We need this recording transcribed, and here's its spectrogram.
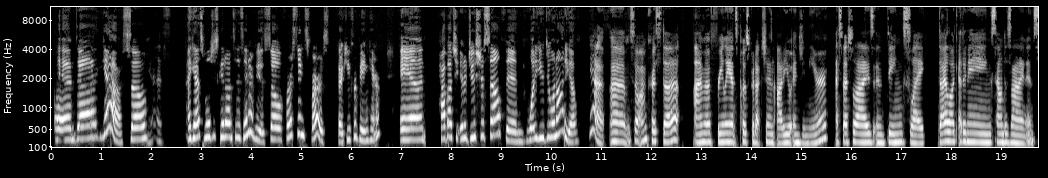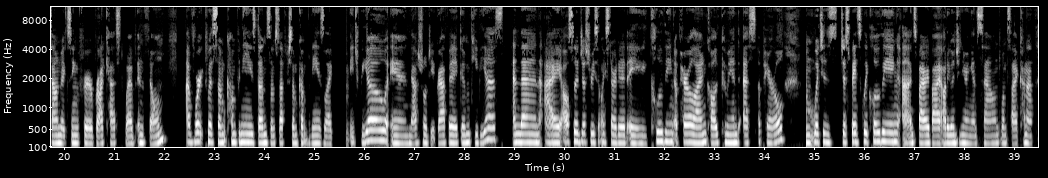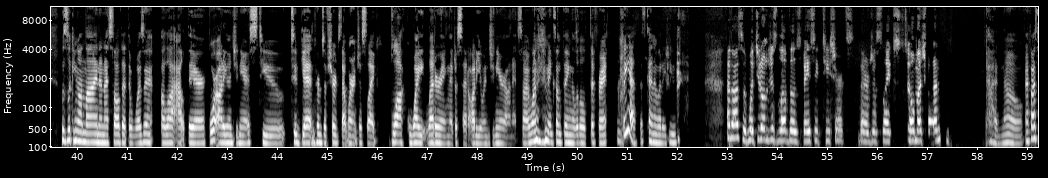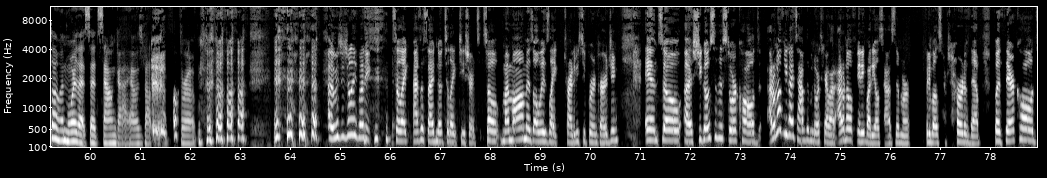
And uh, yeah, so Yes. I guess we'll just get on to this interview. So first things first, thank you for being here. And how about you introduce yourself and what do you do in audio? Yeah. Um, so I'm Krista. I'm a freelance post production audio engineer. I specialize in things like dialogue editing, sound design, and sound mixing for broadcast, web, and film. I've worked with some companies, done some stuff for some companies like HBO and National Geographic and PBS. And then I also just recently started a clothing apparel line called Command S Apparel, which is just basically clothing uh, inspired by audio engineering and sound. Once I kind of was looking online and I saw that there wasn't a lot out there for audio engineers to to get in terms of shirts that weren't just like block white lettering that just said audio engineer on it. So I wanted to make something a little different. But yeah, that's kind of what I do. That's awesome. What you don't just love those basic t-shirts that are just like so much fun. God, no. If I saw one more that said sound guy, I was about to throw up. Uh, Which is really funny. So like as a side note to like t-shirts. So my mom is always like trying to be super encouraging. And so uh, she goes to this store called, I don't know if you guys have them in North Carolina. I don't know if anybody else has them or if anybody else has heard of them, but they're called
